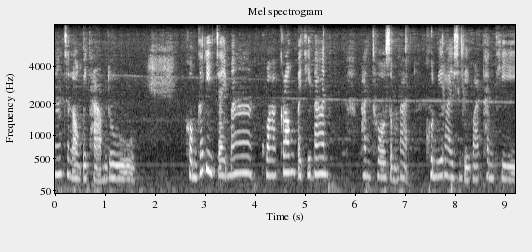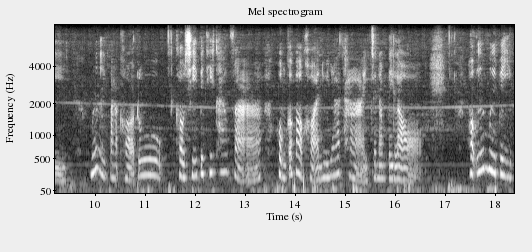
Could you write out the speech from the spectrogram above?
น่าจะลองไปถามดู ผมก็ดีใจมาก คว้ากล้องไปที่บ้าน พันโทสมบัติ คุณวิไลสิริวัฒน์ทันที เมื่อเอ่ยปากขอรูป เขาชี้ไปที่ข้างฝา ผมก็บอกขออนุญาตถ่ายจะนำไปหล่อพอเอื้อมมือไปหยิบ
